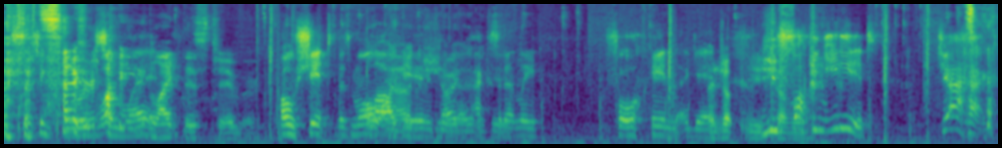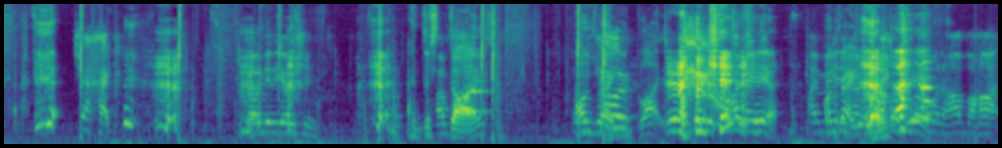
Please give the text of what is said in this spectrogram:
Such a So, why gruesome do you way. like this chamber? Oh shit, there's more Oh, lava here. didn't Don't see it. accidentally fall in I again. dropped you, You shovel. fucking idiot! Jack! Jack! You go into the ocean. I just I'm- died. Andre, go. you blind. Dude, I'm Andre, kidding. Andre's here. I made Andre, it. you're I'm here. in half a heart.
